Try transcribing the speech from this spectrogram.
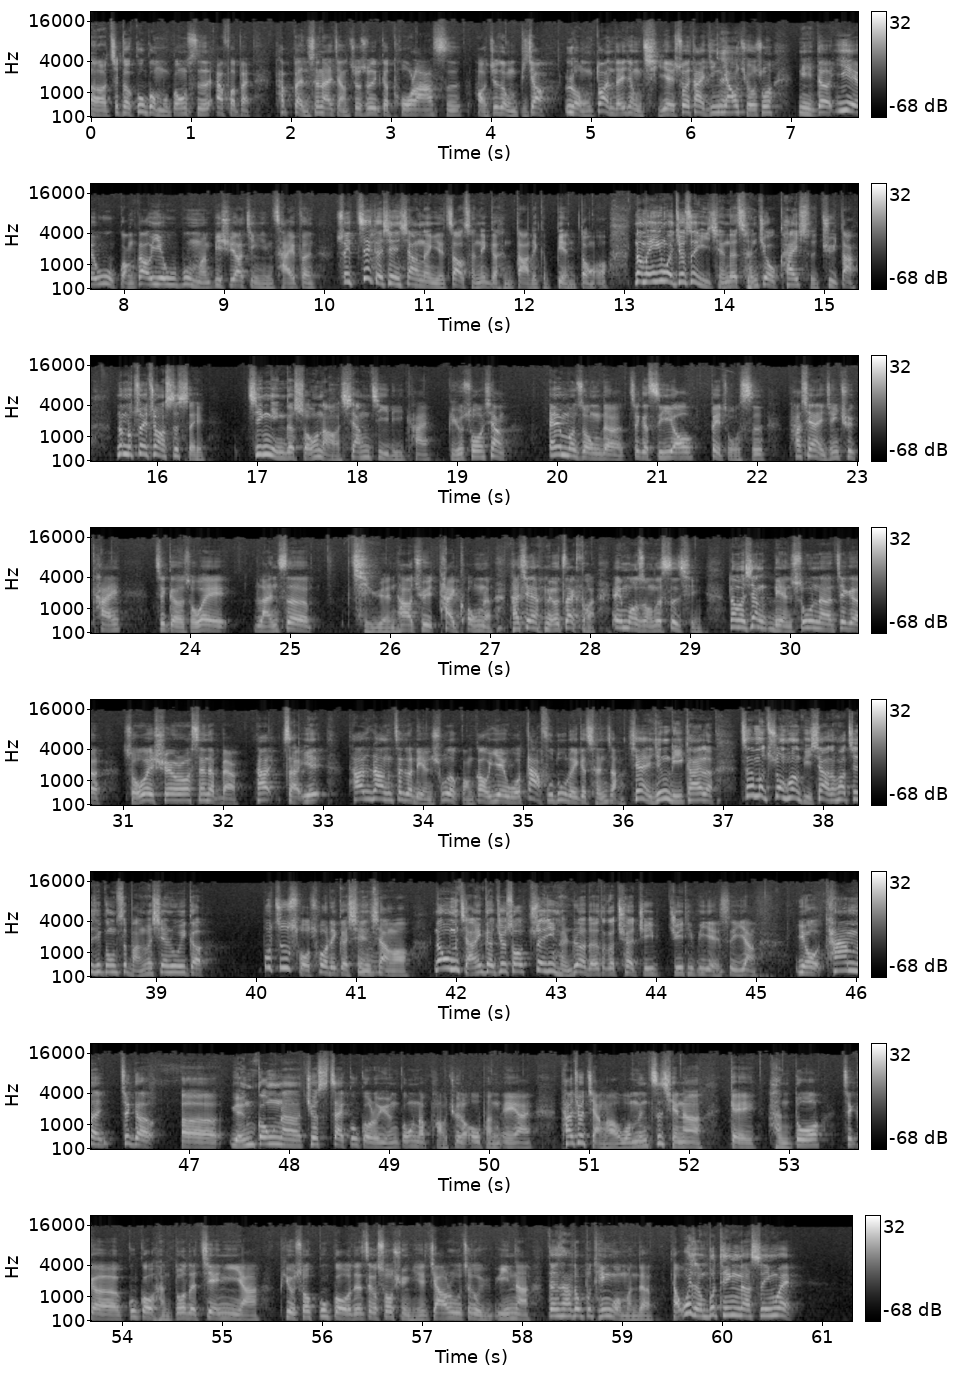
呃这个 Google 母公司 Alphabet，它本身来讲就是一个托拉斯，好这种比较垄断的一种企业，所以它已经要求说你的业务广告业务部门必须要进行拆分。所以这个现象呢也造成了一个很大的一个变动哦。那么因为就是以前的成就开始巨大，那么最重要是谁？经营的首脑相继离开，比如说像 Amazon 的这个 CEO 贝佐斯，他现在已经去开这个所谓蓝色起源，他要去太空了，他现在没有在管 Amazon 的事情。那么像脸书呢，这个所谓 Sheryl Sandberg，他在也他让这个脸书的广告业务大幅度的一个成长，现在已经离开了。这么状况底下的话，这些公司反而陷入一个不知所措的一个现象哦。那我们讲一个，就是说最近很热的这个 Chat G GTP 也是一样，有他们这个。呃员工呢，就是在 Google 的员工呢跑去了 Open AI，他就讲啊，我们之前呢给很多这个 Google 很多的建议啊，譬如说 Google 的这个搜寻也加入这个语音啊，但是他都不听我们的。那为什么不听呢？是因为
